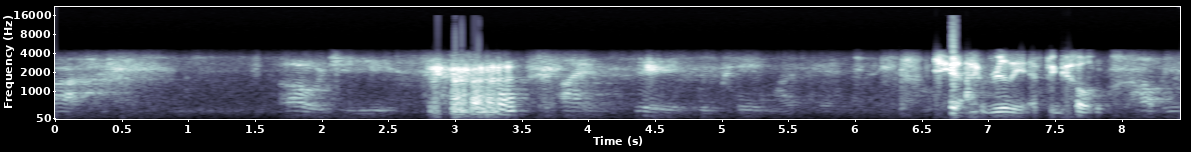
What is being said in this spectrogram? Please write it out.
Ah. oh, jeez. I am seriously peeing my pants. Dude, I really have to go. Oh, me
